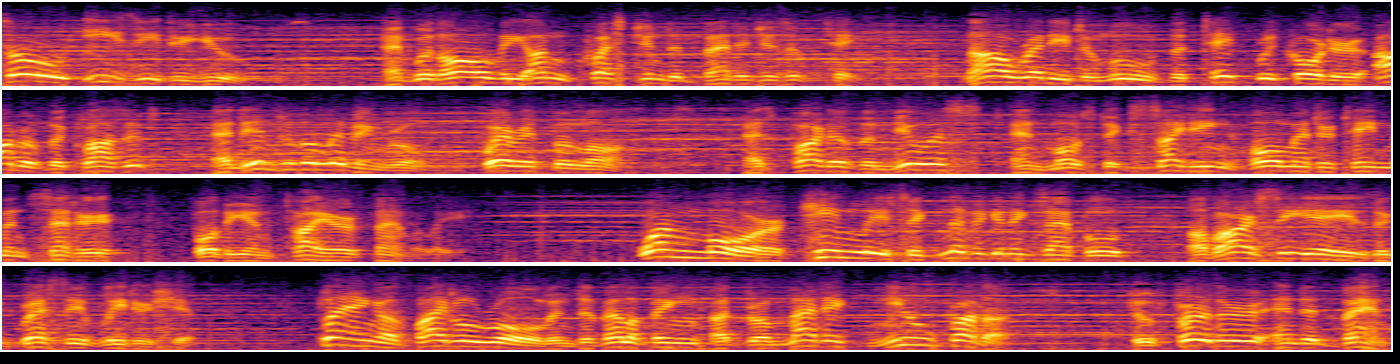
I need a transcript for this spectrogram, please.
so easy to use, and with all the unquestioned advantages of tape. Now ready to move the tape recorder out of the closet and into the living room where it belongs as part of the newest and most exciting home entertainment center for the entire family. One more keenly significant example of RCA's aggressive leadership playing a vital role in developing a dramatic new product to further and advance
